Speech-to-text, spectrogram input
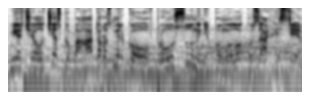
Мірча Луческо багато розмірковував про усунення помилок у захисті.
